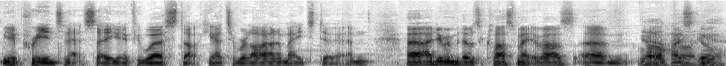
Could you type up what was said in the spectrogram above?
you know pre-internet, so you know if you were stuck, you had to rely on a mate to do it. And uh, I do remember there was a classmate of ours um, Oh, at high God, school. yeah.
